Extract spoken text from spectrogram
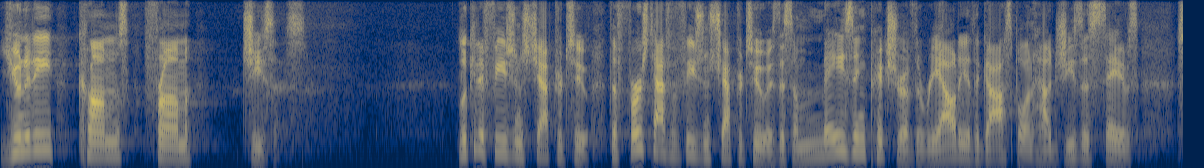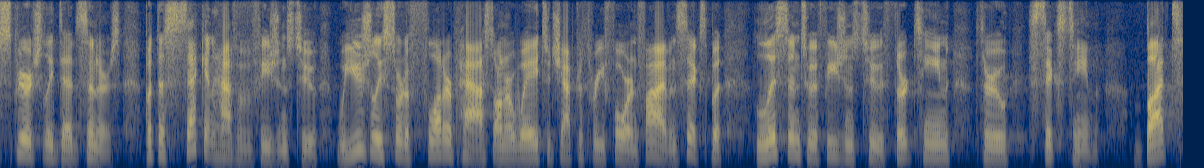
Unity comes from Jesus. Look at Ephesians chapter 2. The first half of Ephesians chapter 2 is this amazing picture of the reality of the gospel and how Jesus saves spiritually dead sinners. But the second half of Ephesians 2, we usually sort of flutter past on our way to chapter 3, 4, and 5, and 6. But listen to Ephesians 2, 13 through 16. But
